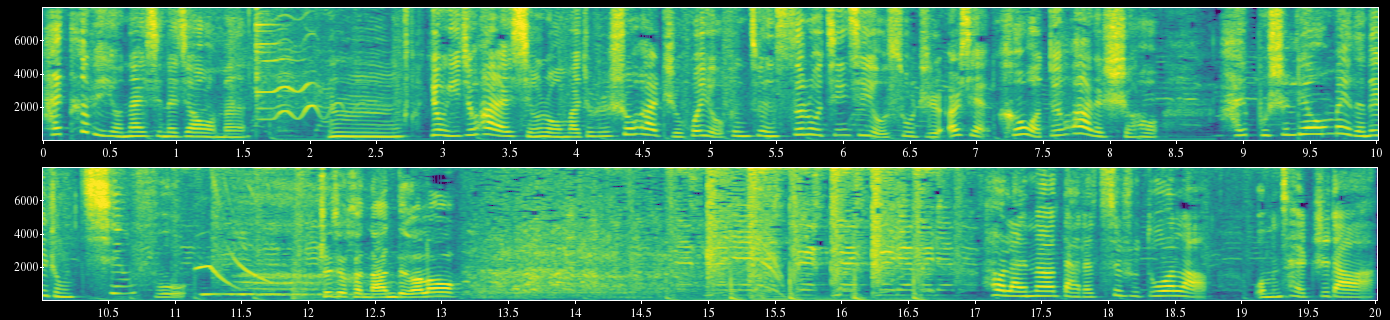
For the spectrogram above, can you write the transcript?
还特别有耐心的教我们。嗯，用一句话来形容吧，就是说话指挥有分寸，思路清晰有素质，而且和我对话的时候，还不是撩妹的那种轻浮，这就很难得喽。后来呢，打的次数多了，我们才知道啊，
